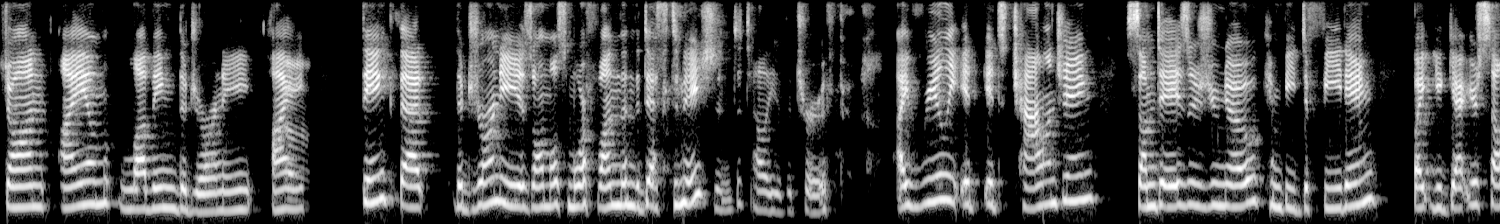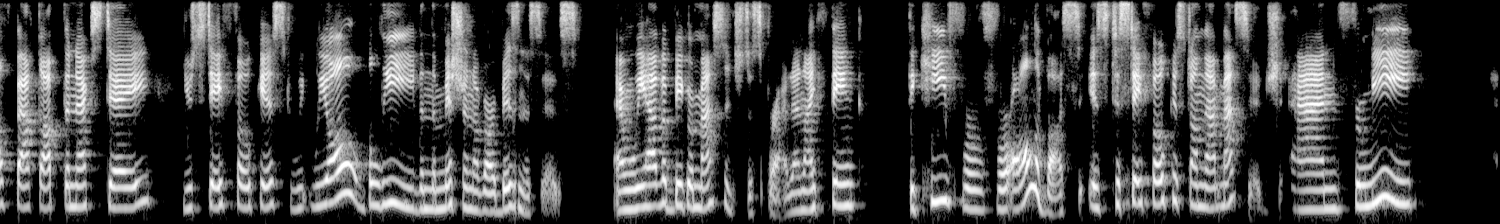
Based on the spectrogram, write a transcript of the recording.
John, I am loving the journey. I uh. think that the journey is almost more fun than the destination, to tell you the truth. I really, it, it's challenging. Some days, as you know, can be defeating, but you get yourself back up the next day you stay focused. We, we all believe in the mission of our businesses and we have a bigger message to spread. And I think the key for, for all of us is to stay focused on that message. And for me,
